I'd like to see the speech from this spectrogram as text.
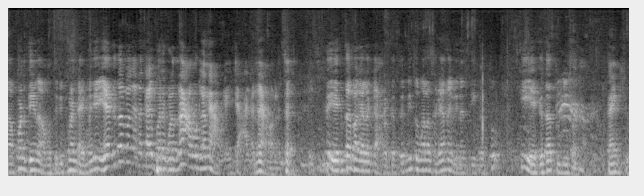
आपण देणं आहोत. रिफंड आहे. म्हणजे एकदा बघायला काय फरक पडत नाही. आवडला नाही आवडला. आवडला नाही आवडलं. चल. ते एकदा बघायला काय हरकत आहे. मी तुम्हाला सगळ्यांना विनंती करतो की एकदा तुम्ही बघा थँक्यू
